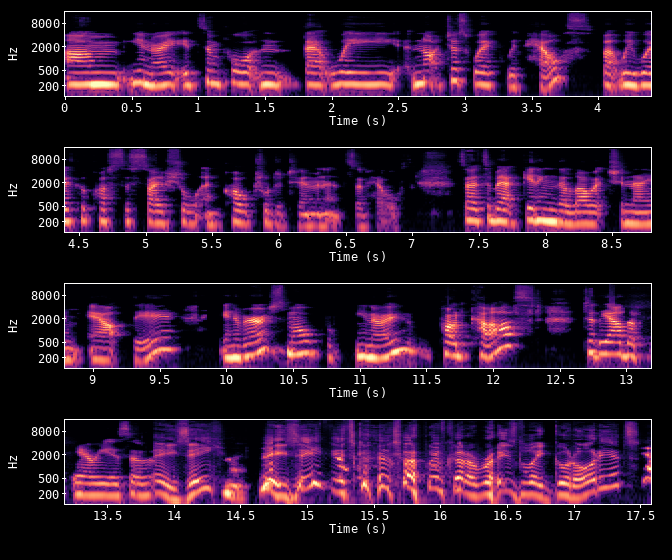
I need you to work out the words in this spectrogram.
um, you know, it's important that we not just work with health, but we work across the social and cultural determinants of health. So it's about getting the Lowitja name out there in a very small, you know, podcast to the other areas of easy, easy. It's good. We've got a reasonably good audience.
